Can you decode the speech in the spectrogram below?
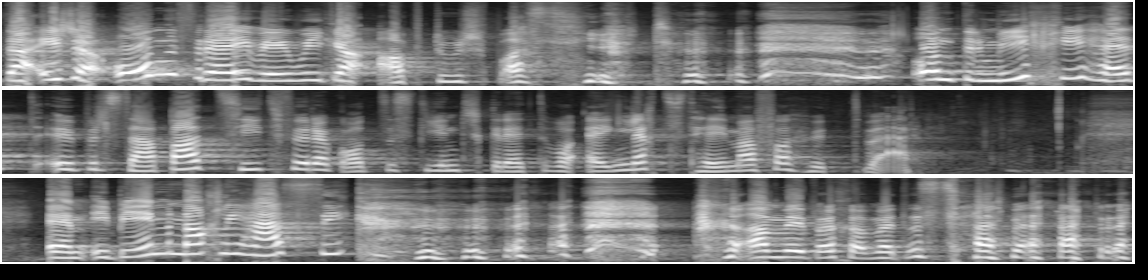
Da ist ein unfreiwilliger Abtausch passiert. Und der Michi hat über Sabbat, Zeit für einen Gottesdienst geredet, der eigentlich das Thema von heute wäre. Ähm, ich bin immer noch ein bisschen hässig. Aber wir bekommen das zusammen her.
